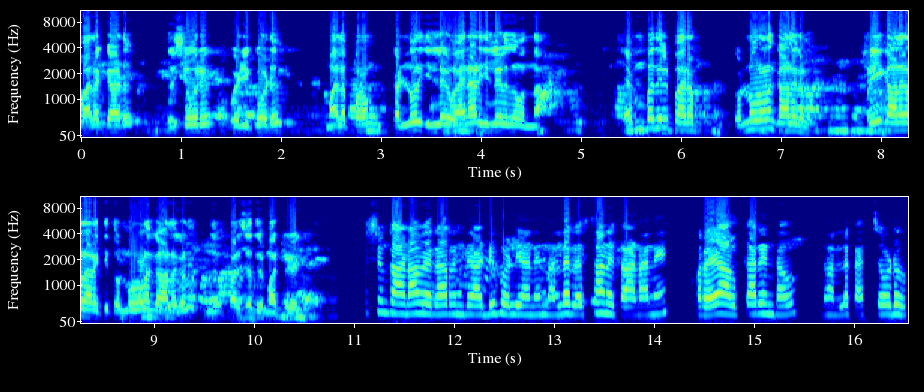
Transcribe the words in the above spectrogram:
പാലക്കാട് തൃശൂർ കോഴിക്കോട് മലപ്പുറം കണ്ണൂർ ജില്ല വയനാട് ജില്ലകളിൽ നിന്ന് വന്ന എൺപതിൽ പരം തൊണ്ണൂറോളം കാളുകൾ ഫ്രീ കാളുകൾ അടക്കി തൊണ്ണൂറോളം കാളുകൾ മത്സരത്തിൽ മാറ്റിവെക്കും പ്രാവശ്യം കാണാൻ വരാറുണ്ട്. അടിപൊളിയാണ്. നല്ല രസമാണ് കാണാന്. കുറെ ആൾക്കാരുണ്ടാവും. നല്ല കച്ചവടവും.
